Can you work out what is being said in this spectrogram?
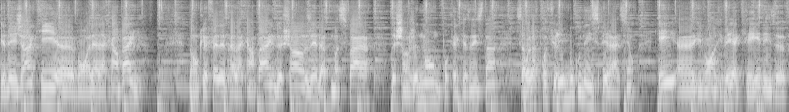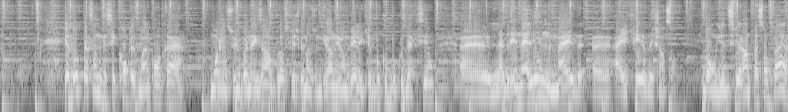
Il y a des gens qui euh, vont aller à la campagne, donc le fait d'être à la campagne, de changer d'atmosphère, de changer de monde pour quelques instants, ça va leur procurer beaucoup d'inspiration et euh, ils vont arriver à créer des œuvres. Il y a d'autres personnes que c'est complètement le contraire. Moi, j'en suis un bon exemple. Lorsque je vais dans une grande, grande ville et qu'il y a beaucoup, beaucoup d'action, euh, l'adrénaline m'aide euh, à écrire des chansons. Bon, il y a différentes façons de faire,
